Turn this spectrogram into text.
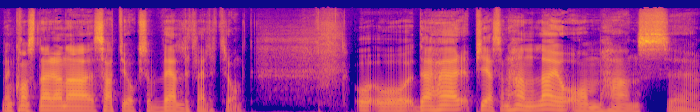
men konstnärerna satt ju också väldigt, väldigt trångt. Och, och det här pjäsen handlar ju om hans, eh,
